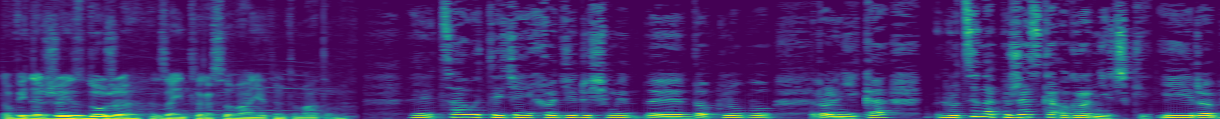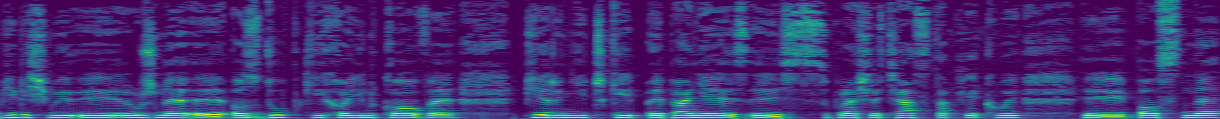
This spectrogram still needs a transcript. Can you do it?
to widać, że jest duże zainteresowanie tym tematem. Y, Cały tydzień chodziliśmy y, do klubu rolnika. Lucyna Pyrzeska Ogrodniczki i robiliśmy y, różne ozdóbki choinkowe, pierniczki, panie z Suprasie ciasta piekły postne.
